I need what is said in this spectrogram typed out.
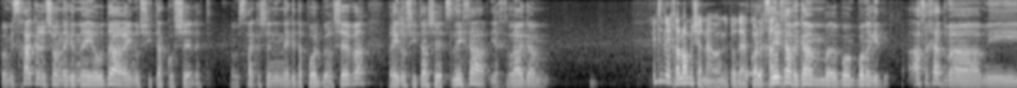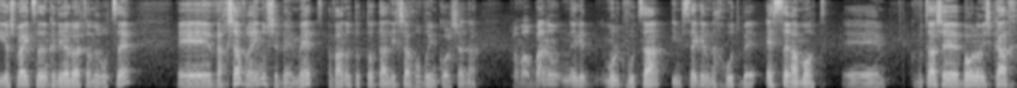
במשחק הראשון נגד בני יהודה ראינו שיטה כושלת. במשחק השני נגד הפועל באר שבע ראינו שיטה שהצליחה, יכלה גם הצליחה, לא משנה, אתה יודע, כל אחד. הצליחה וגם, בוא, בוא נגיד, אף אחד מה, מיושבי האצטדיון כנראה לא יצא מרוצה. אה, ועכשיו ראינו שבאמת עברנו את אותו תהליך שאנחנו עוברים כל שנה. כלומר, באנו נגד, מול קבוצה עם סגל נחות בעשר רמות. אה, קבוצה שבואו לא נשכח,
